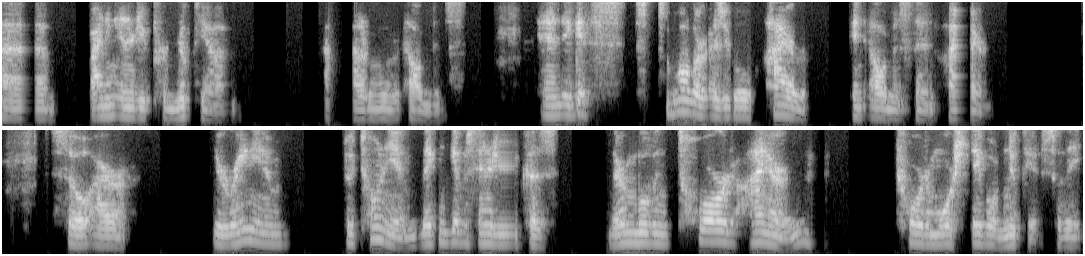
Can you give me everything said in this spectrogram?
uh, binding energy per nucleon out of all elements. And it gets smaller as you go higher in elements than iron. So our uranium, plutonium, they can give us energy because they're moving toward iron toward a more stable nucleus. So they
